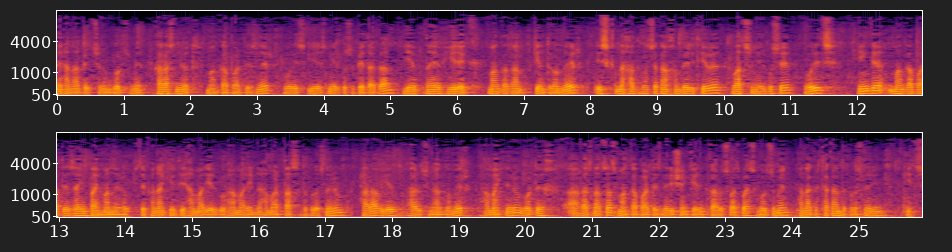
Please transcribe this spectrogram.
մեր հանրապետությունում գործում է 47 մանկապարտեզներ, որից 32-ը պետական եւ նաեւ 3 մանկական կենտրոններ, իսկ նախադպրոցական խմբերի թիվը 62 է, որից 5-ը մանկապարտեզային պայմաններով Ստեփանակերտի համար 2, համար 9, համար 10 դպրոցներում հարավ եւ հարությունագոմեր համայնքներում, որտեղ առանձնացված մանկապարտեզների շենքեր են կառուցված, բայց գործում են հանրակրթական դպրոցներին կից։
